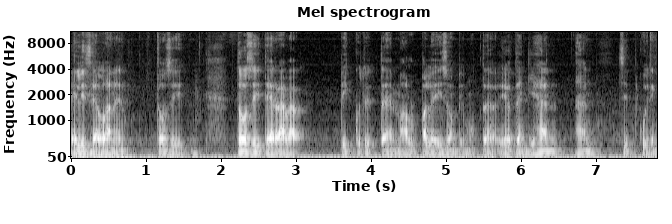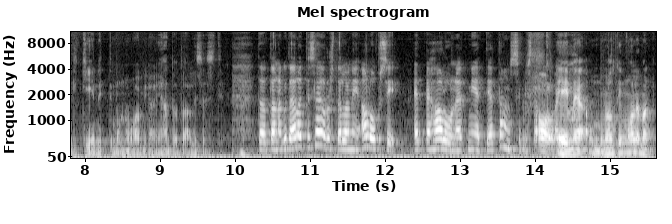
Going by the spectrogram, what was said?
eli sellainen tosi, tosi terävä pikkutyttö. En mä ollut paljon isompi, mutta jotenkin hän, hän sitten kuitenkin kiinnitti mun huomioon ihan totaalisesti. Tota, no, kun te aloitte seurustella, niin aluksi ette halunneet miettiä tanssimista ollenkaan. Ei, me, me oltiin molemmat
